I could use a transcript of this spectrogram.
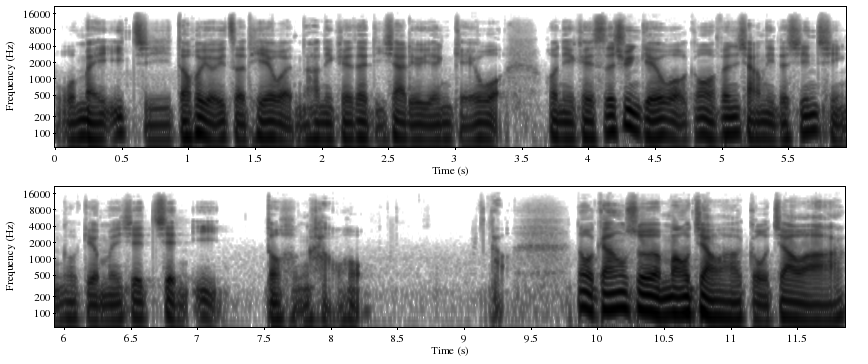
我每一集都会有一则贴文，然后你可以在底下留言给我，或你可以私讯给我，跟我分享你的心情，或给我们一些建议，都很好哦。好，那我刚刚说的猫叫啊、狗叫啊、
